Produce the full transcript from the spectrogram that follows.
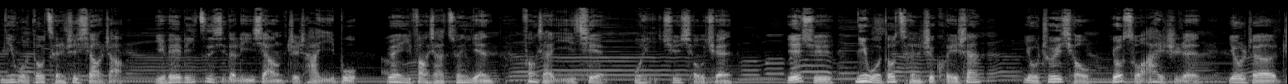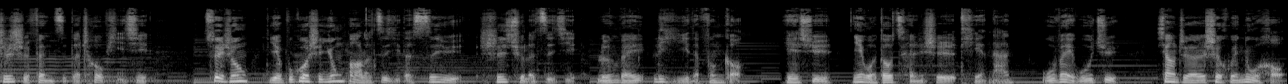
你我都曾是校长，以为离自己的理想只差一步。愿意放下尊严，放下一切，委曲求全。也许你我都曾是魁山，有追求，有所爱之人，有着知识分子的臭脾气，最终也不过是拥抱了自己的私欲，失去了自己，沦为利益的疯狗。也许你我都曾是铁男，无畏无惧，向着社会怒吼，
